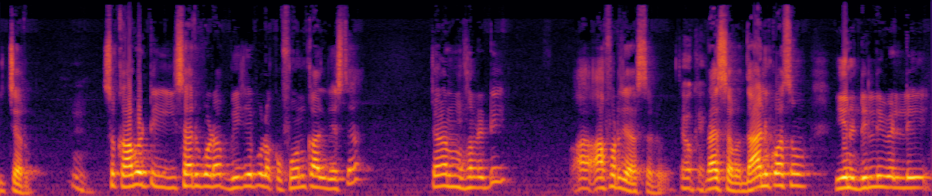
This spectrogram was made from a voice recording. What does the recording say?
ఇచ్చారు. సో కాబట్టి ఈసారి కూడా బీజేపీలో ఒక ఫోన్ కాల్ చేస్తే జగన్మోహన్ రెడ్డి ఆఫర్ చేస్తాడు. ఓకే. రాజ్యసభ. దానికోసం ఈయన ఢిల్లీ వెళ్ళి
